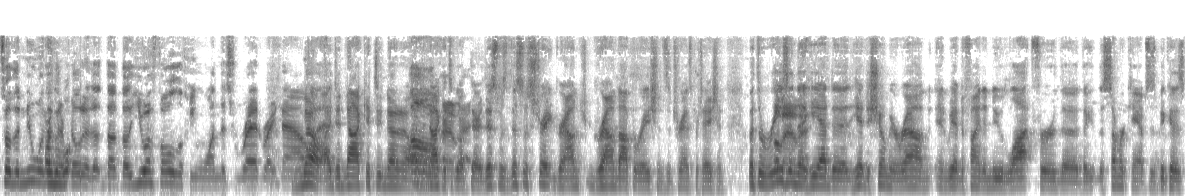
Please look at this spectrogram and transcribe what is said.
So the new one that the they're building, the, the, the UFO looking one that's red right now. No, I did not get to. No, no, no. I Oh, did not okay, get to go okay. up there. This was this was straight ground ground operations and transportation. But the reason okay. that he had to he had to show me around and we had to find a new lot for the the, the summer camps is because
